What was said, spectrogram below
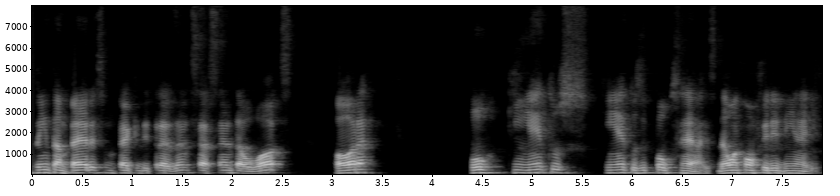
30 amperes, um pack de 360 watts hora por 500, 500 e poucos reais. Dá uma conferidinha aí.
